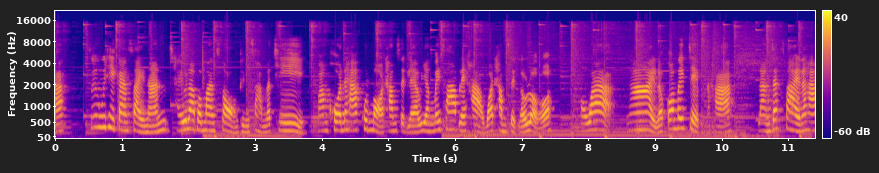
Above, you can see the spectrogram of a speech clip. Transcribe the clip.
ะ ซึ่งวิธีการใส่นั้นใช้เวลาประมาณ 2-3 นาที บางคนนะคะ คุณหมอทำเสร็จแล้วยังไม่ทราบเลยค่ะ ว่าทำเสร็จแล้วเหรอ เพราะว่าง่ายแล้วก็ไม่เจ็บนะคะ หลังจากใส่นะคะ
